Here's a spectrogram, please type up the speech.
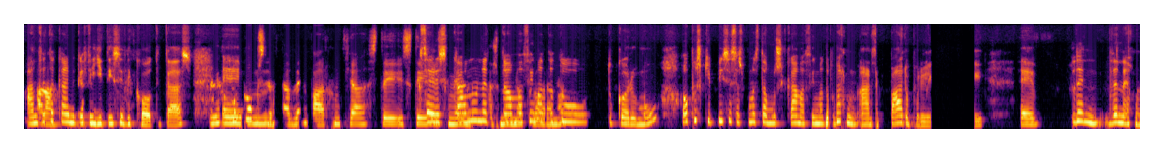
αν δεν Α. τα κάνει καθηγητής ειδικότητας, Έχουμε Ε, κόψει αυτά, δεν υπάρχουν πια στη, στη ξέρεις, σημερινή- κάνουν στο τα σημερινό μαθήματα πρόγραμμα. του, του κορμού, όπως και επίσης, ας πούμε, στα μουσικά μαθήματα που υπάρχουν άρθρα πάρα πολύ, ε, δεν, δεν, έχουν,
